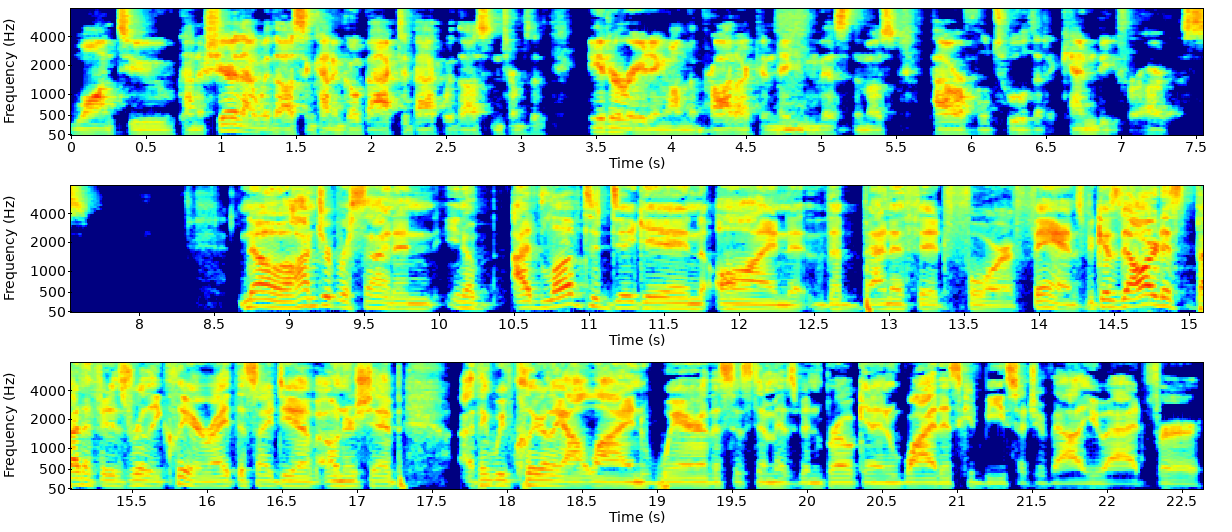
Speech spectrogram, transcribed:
want to kind of share that with us and kind of go back to back with us in terms of iterating on the product and making this the most powerful tool that it can be for artists. No, 100%. And, you know, I'd love to dig in on the benefit for fans because the artist benefit is really clear, right? This idea of ownership. I think we've clearly outlined where the system has been broken and why this could be such a value add for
